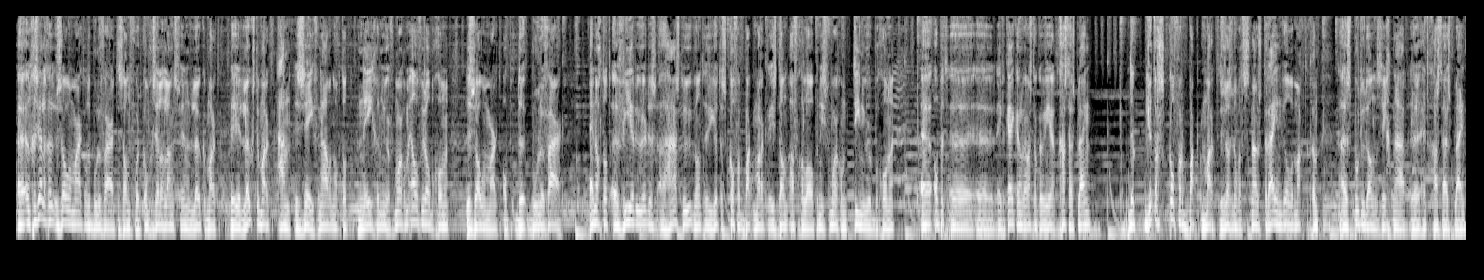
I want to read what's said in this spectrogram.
eh, een gezellige zomermarkt op de boulevard te Zandvoort. Kom gezellig langs en een leuke markt. De leukste markt aan zee. Vanavond nog tot 9 uur. Vanmorgen om 11 uur al begonnen. De zomermarkt op de boulevard. En nog tot 4 uur, dus haast u, want de Jutters Kofferbakmarkt is dan afgelopen. Die is vanmorgen om 10 uur begonnen. Op het, even kijken, waar was het ook alweer? Het Gasthuisplein. De Jutters Kofferbakmarkt. Dus als u nog wat snuisterijen wil bemachtigen... eh, spoedt u dan zich naar eh, het Gasthuisplein...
